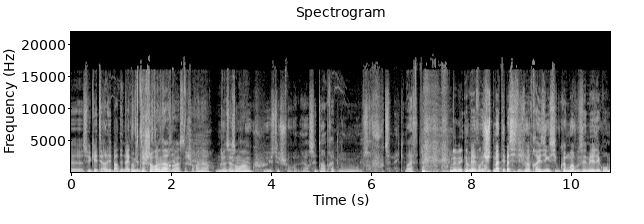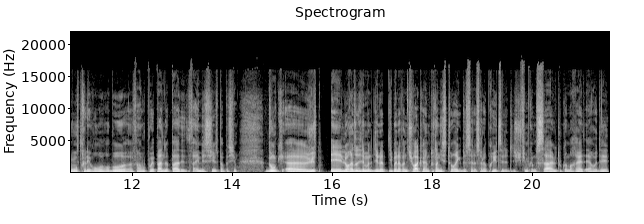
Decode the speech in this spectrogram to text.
celui qui a été réalisé par Day Knight. Mais c'était le showrunner, 13e. quoi. C'était le showrunner de la Mais- saison 1. mais Oui, c'était le showrunner. C'était un prête-nom. On s'en fout de ce mec. Bref. Le mec non, mais juste mater Pacific Rim Uprising, si vous, comme moi, vous aimez les gros monstres et les gros robots, enfin, vous pouvez pas ne pas aimer ce film, c'est pas possible. Donc, euh, juste. Et Lorenzo Di Bonaventura, quand même, tout un historique de sale- de saloperie, des films comme Salt ou comme Red, R.E.D.,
